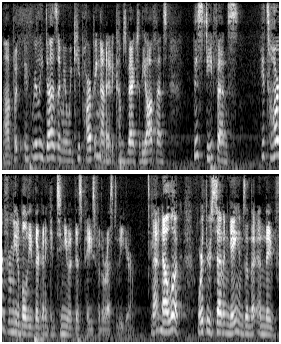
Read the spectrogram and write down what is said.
Uh, but it really does. I mean, we keep harping on it. It comes back to the offense. This defense. It's hard for me to believe they're going to continue at this pace for the rest of the year. Now, now look, we're through seven games and, the, and they've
